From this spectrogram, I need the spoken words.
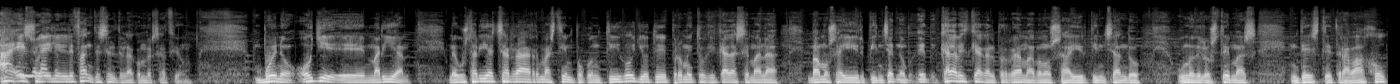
Ah, eso, el la- elefante es el de la conversación. Bueno, oye, eh, María, me gustaría charlar más tiempo contigo. Yo te prometo que cada semana vamos a ir pinchando, eh, cada vez que haga el programa vamos a ir pinchando uno de los temas de este trabajo,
